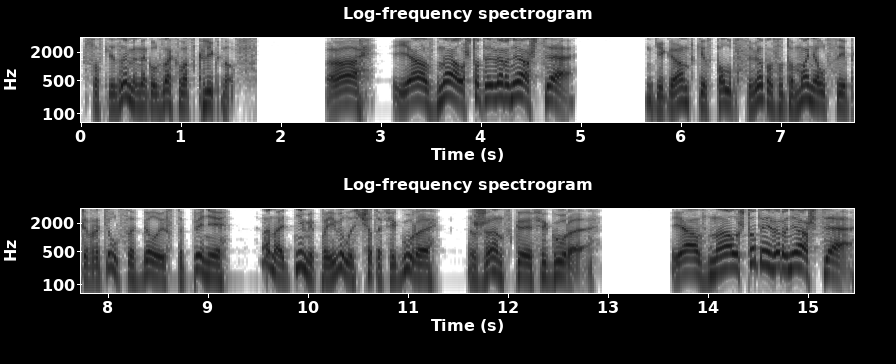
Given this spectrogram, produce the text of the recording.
со слезами на глазах воскликнув. «А, я знал, что ты вернешься! Гигантский столб света затуманился и превратился в белые ступени, а над ними появилась чья-то фигура, женская фигура. «Я знал, что ты вернешься!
